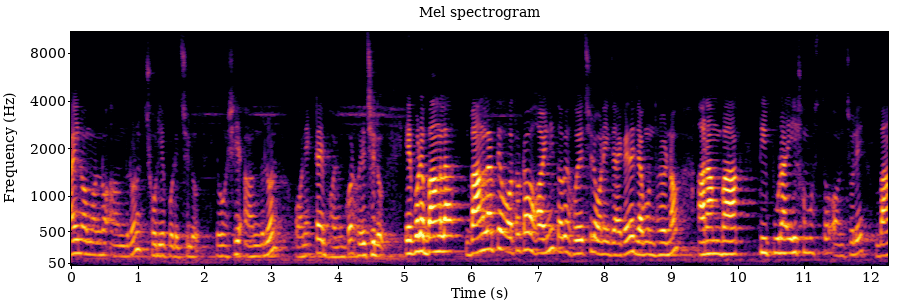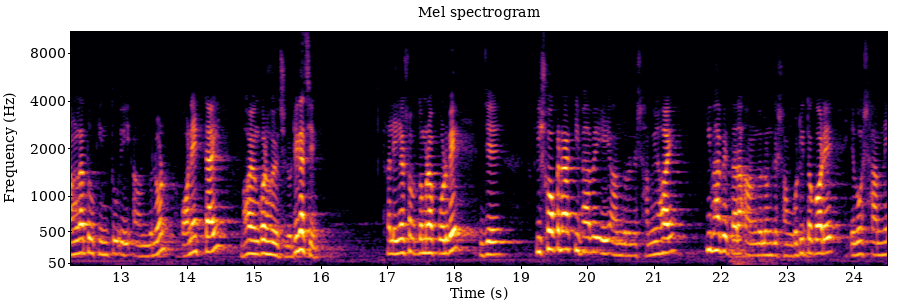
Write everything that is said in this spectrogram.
আইন অমান্য আন্দোলন ছড়িয়ে পড়েছিল এবং সেই আন্দোলন অনেকটাই ভয়ঙ্কর হয়েছিল। এরপরে বাংলা, বাংলাতে অতটাও হয়নি, তবে হয়েছিল অনেক জায়গাতে, যেমন ধরে নাও আরামবাগ, ত্রিপুরা, এই সমস্ত অঞ্চলে বাংলাতেও কিন্তু এই আন্দোলন অনেকটাই ভয়ঙ্কর হয়েছিল, ঠিক আছে? তাহলে এগুলো সব তোমরা পড়বে যে কৃষকরা কীভাবে এই আন্দোলনে সামিল হয় কীভাবে তারা আন্দোলনকে সংগঠিত করে এবং সামনে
